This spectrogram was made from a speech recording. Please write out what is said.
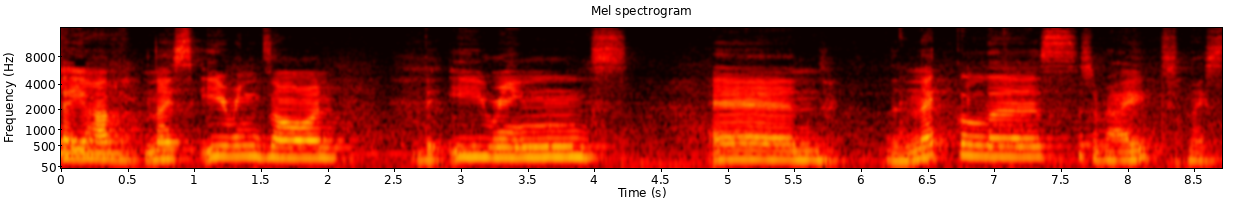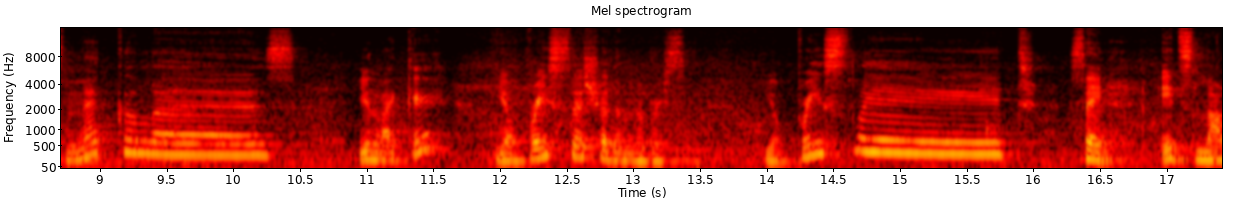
say you have nice earrings on, the earrings, and the necklace, right? Nice necklace. You like it? Your bracelet, show them the bracelet. Your bracelet, Say, it's La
